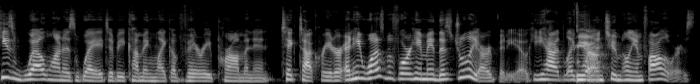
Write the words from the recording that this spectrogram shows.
he's well on his way to becoming like a very prominent TikTok creator, and he was before he made this Juilliard video. He had like more Yeah. than two million followers.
